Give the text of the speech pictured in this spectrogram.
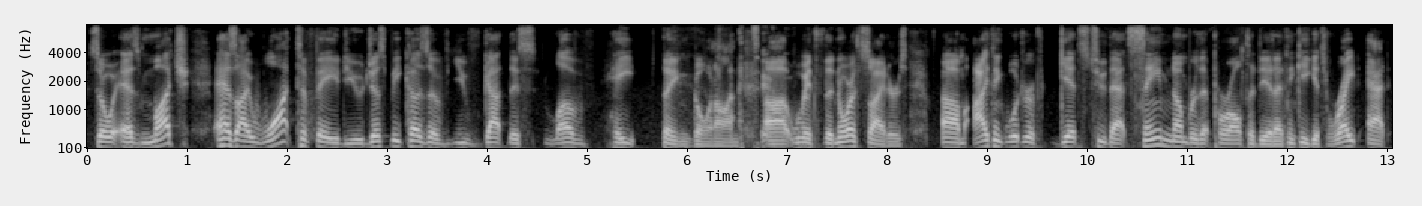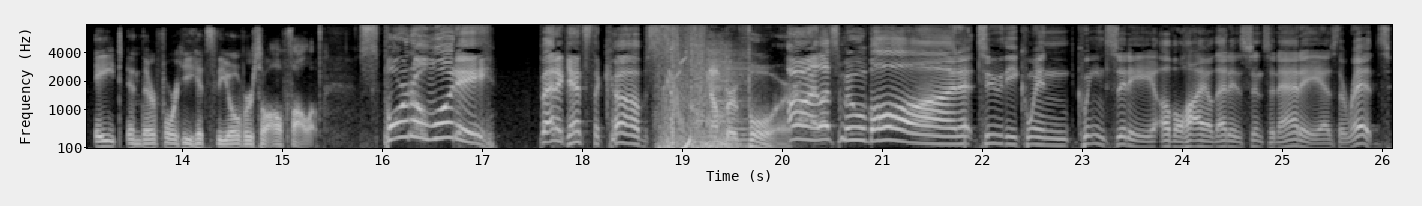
So as much as I want to fade you, just because of you've got this love hate thing going on uh, with the Northsiders. Um, I think Woodruff gets to that same number that Peralta did. I think he gets right at eight, and therefore he hits the over, so I'll follow. Sporto Woody. Bet against the Cubs. Number four. All right, let's move on to the Queen Queen City of Ohio. That is Cincinnati, as the Reds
